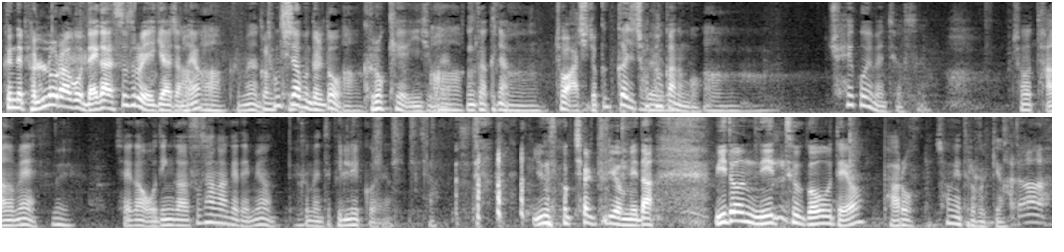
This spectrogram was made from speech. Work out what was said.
근데 별로라고 내가 스스로 얘기하잖아요. 아, 아. 그러면 청취자분들도 아. 그렇게 인식을 해요. 그러니까 그냥. 저 아시죠? 끝까지 철판 네네. 까는 거. 아, 최고의 멘트였어요. 저 다음에 네. 제가 어딘가 수상하게 되면 그 멘트 빌릴 거예요. 자, 윤석철 트리오입니다. We don't need to go there. 바로 청해 들어볼게요. 가자.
